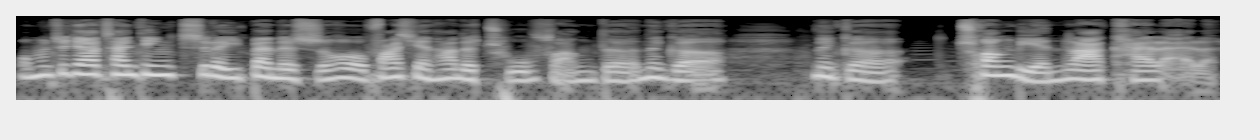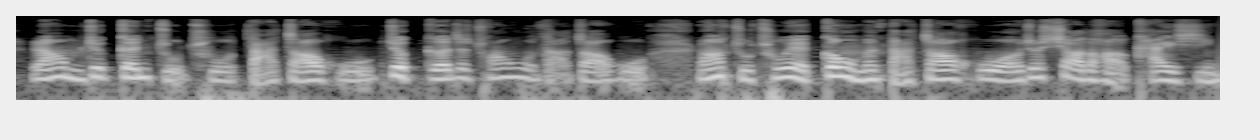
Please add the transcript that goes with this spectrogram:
我们这家餐厅吃了一半的时候，发现他的厨房的那个那个窗帘拉开来了，然后我们就跟主厨打招呼，就隔着窗户打招呼，然后主厨也跟我们打招呼哦，就笑得好开心。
